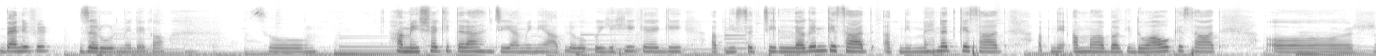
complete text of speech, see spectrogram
بینیفٹ ضرور ملے گا. سو ہمیشہ کی طرح جی امینی آپ لوگوں کو یہی کہے گی، اپنی سچی لگن کے ساتھ، اپنی محنت کے ساتھ، اپنے اماں ابا کی دعاؤں کے ساتھ، اور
